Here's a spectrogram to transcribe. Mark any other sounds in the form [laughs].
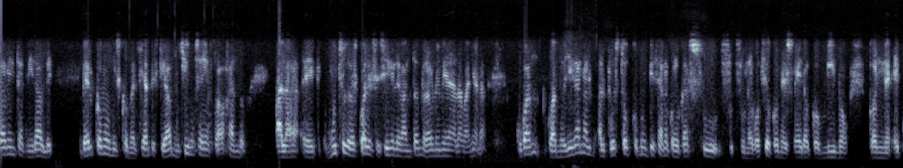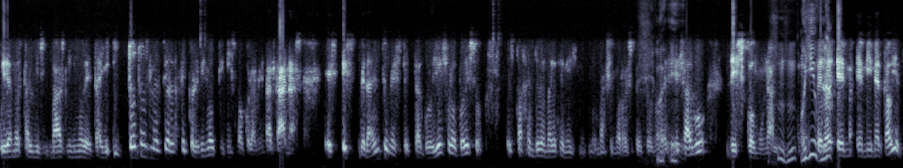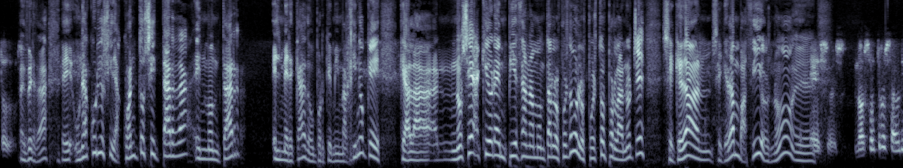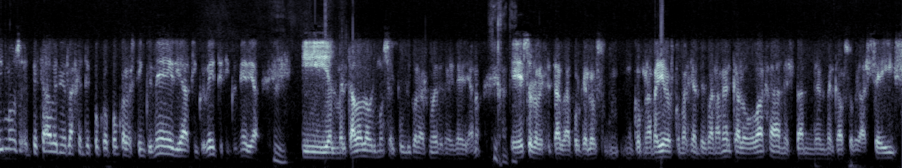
realmente admirable ver cómo mis comerciantes que llevan muchísimos años trabajando, a la, eh, muchos de los cuales se siguen levantando a la una y media de la mañana, cuando, cuando llegan al, al, puesto, cómo empiezan a colocar su, su, su negocio con esmero, con mimo, con eh, cuidando hasta el mis, más mínimo detalle. Y todos los días lo hacen con el mismo optimismo, con las mismas ganas. Es, es verdaderamente un espectáculo. Yo solo por eso esta gente me merece mi, mi máximo respeto. ¿no? es, es, algo descomunal. Uh -huh. Oye, pero una... en, en, mi mercado y en todos. Es verdad. Eh, una curiosidad, ¿cuánto se tarda en montar el mercado, porque me imagino que, que a la no sé a qué hora empiezan a montar los puestos, porque los puestos por la noche se quedan se quedan vacíos, ¿no? Eh... Eso es. Nosotros abrimos, empezaba a venir la gente poco a poco a las cinco y media, cinco y veinte, cinco y media, sí. y el mercado lo abrimos al público a las nueve, nueve y media, ¿no? Fíjate. Eso es lo que se tarda, porque los la mayoría de los comerciantes van a merca, luego bajan, están en el mercado sobre las seis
